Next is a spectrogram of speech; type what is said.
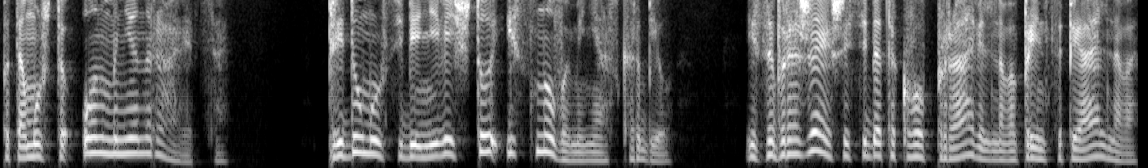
потому что он мне нравится. Придумал себе не весь что и снова меня оскорбил. Изображаешь из себя такого правильного, принципиального,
